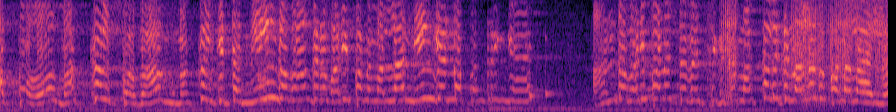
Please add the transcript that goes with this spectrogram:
அப்போ மக்கள் மக்கள் கிட்ட நீங்க வாங்குற வரி பணம் எல்லாம் நீங்க என்ன பண்றீங்க? அந்த வரி பணத்தை வச்சுக்கிட்டு மக்களுக்கு நல்லது பண்ணலாம் இல்ல?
